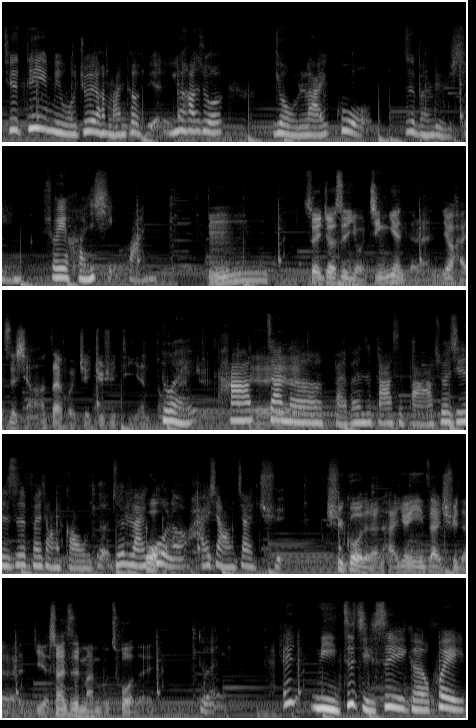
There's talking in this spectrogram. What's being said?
其实第一名我觉得还蛮特别的，因为他说有来过日本旅行，所以很喜欢。嗯，所以就是有经验的人，就还是想要再回去继续体验。对，他占了百分之八十八，所以其实是非常高的，就是来过了还想要再去。去过的人还愿意再去的人，也算是蛮不错的。对，哎，你自己是一个会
